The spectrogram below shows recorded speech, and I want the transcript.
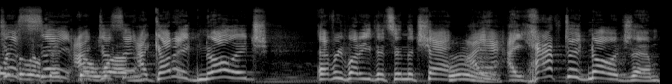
just saying, bit. I'm just um, saying, I gotta acknowledge everybody that's in the chat. Hmm. I, I have to acknowledge them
